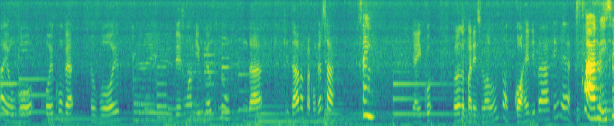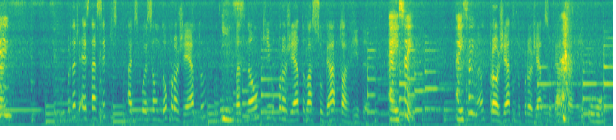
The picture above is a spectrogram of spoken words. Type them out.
aí eu vou, vou e converso. Eu vou e, e vejo um amigo meu que não, não dá, que dava para conversar. Sim. E aí, quando apareceu um aluno, não, corre ali para atender. Claro, é isso aí. O importante é estar sempre à disposição do projeto, Isso. mas não que o projeto vá sugar a tua vida. É isso aí. É isso aí. Não é um projeto do projeto sugar a tua vida.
